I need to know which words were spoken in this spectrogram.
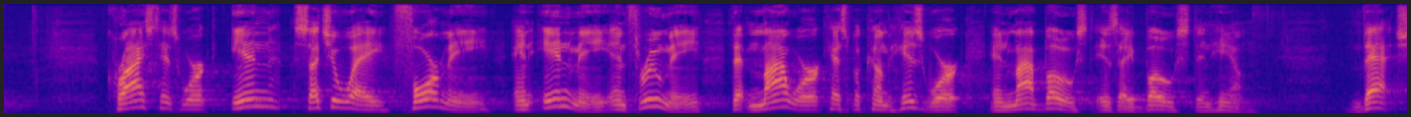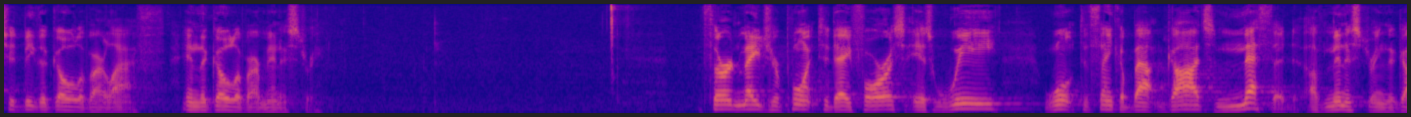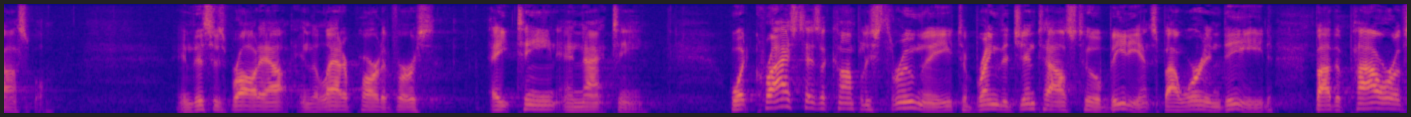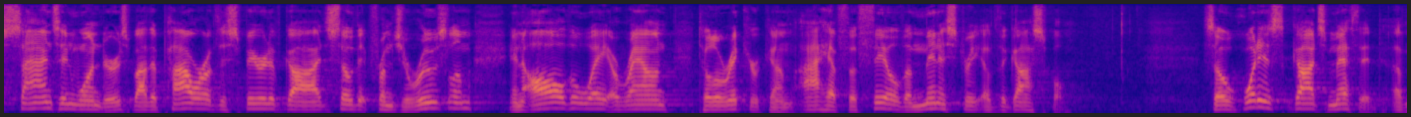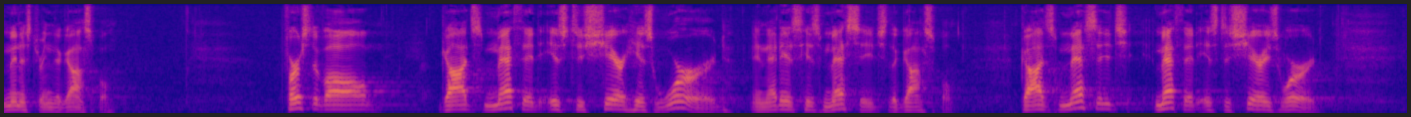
Christ has worked in such a way for me and in me and through me that my work has become his work and my boast is a boast in him. That should be the goal of our life and the goal of our ministry. Third major point today for us is we want to think about God's method of ministering the gospel. And this is brought out in the latter part of verse 18 and 19. What Christ has accomplished through me to bring the Gentiles to obedience by word and deed, by the power of signs and wonders, by the power of the Spirit of God, so that from Jerusalem and all the way around to Illyricum I have fulfilled the ministry of the gospel. So, what is God's method of ministering the gospel? First of all, God's method is to share His word, and that is His message, the gospel. God's message method is to share His word.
